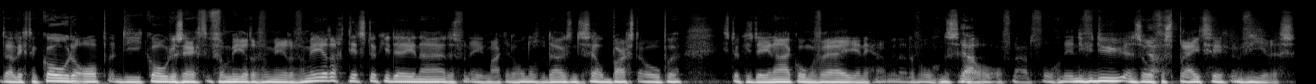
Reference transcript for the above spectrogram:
Daar ligt een code op. Die code zegt vermeerder, vermeerder, vermeerder. Dit stukje DNA. Dus van één maak je er honderd of duizend. De cel barst open. Die stukjes DNA komen vrij. En die gaan weer naar de volgende cel Ja. of naar het volgende individu. En zo Ja. verspreidt zich een virus.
